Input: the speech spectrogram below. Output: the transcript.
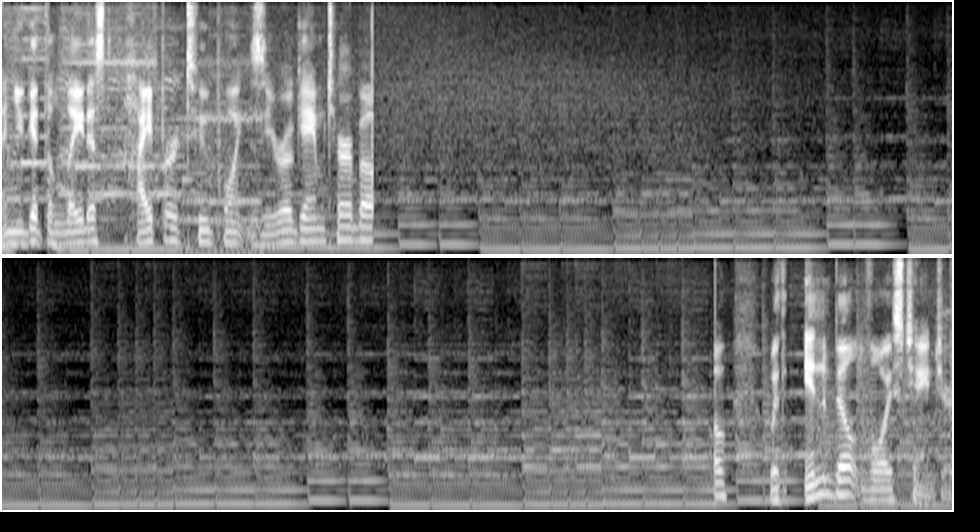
And you get the latest Hyper 2.0 game turbo. with inbuilt voice changer.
